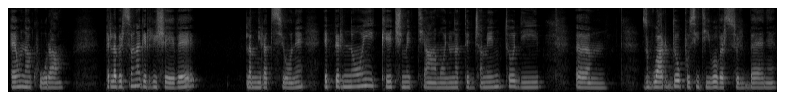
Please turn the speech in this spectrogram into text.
è una cura per la persona che riceve l'ammirazione e per noi che ci mettiamo in un atteggiamento di ehm, sguardo positivo verso il bene.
